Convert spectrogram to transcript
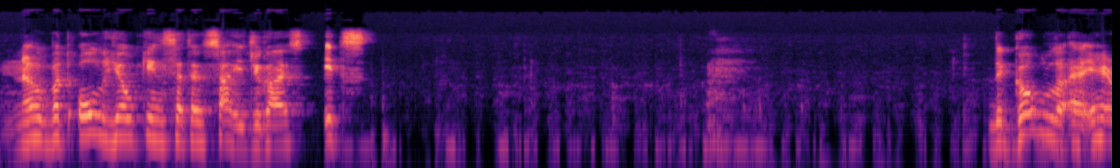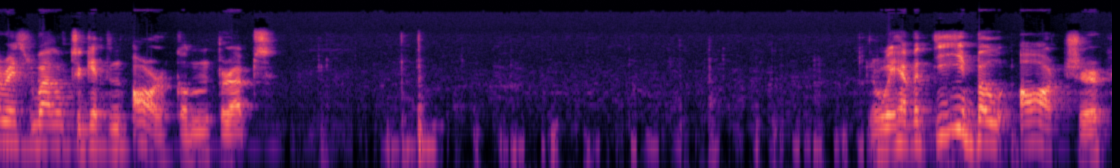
No, but all joking set aside, you guys, it's the goal uh, here is well to get an Archon, perhaps. We have a Debo Archer.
